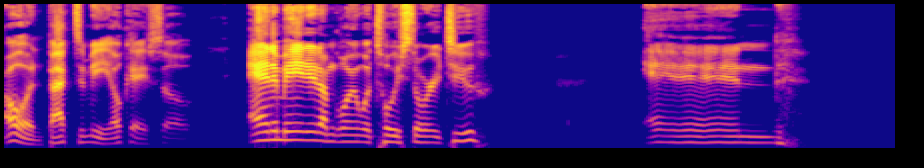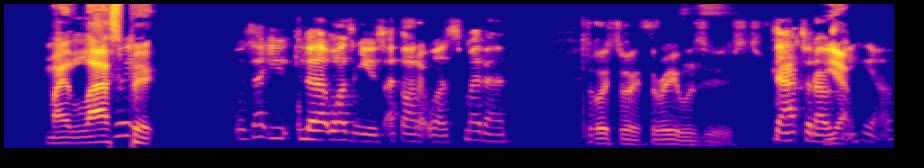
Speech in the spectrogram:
Oh, and back to me. Okay, so animated, I'm going with Toy Story 2. And my last Wait. pick. Was that you? No, that wasn't used. I thought it was. My bad. Toy Story 3 was used. That's what I was Yeah. thinking of.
